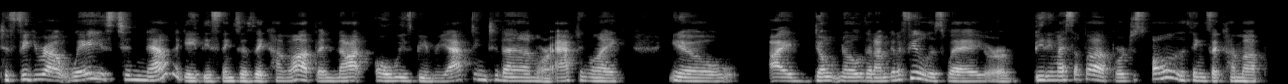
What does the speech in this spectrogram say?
to figure out ways to navigate these things as they come up and not always be reacting to them or acting like, you know, I don't know that I'm going to feel this way or beating myself up or just all of the things that come up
